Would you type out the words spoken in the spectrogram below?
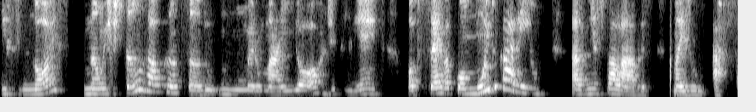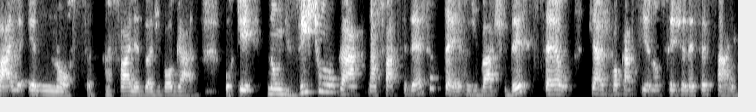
E se nós não estamos alcançando um número maior de clientes, observa com muito carinho as minhas palavras, mas a falha é nossa, a falha do advogado, porque não existe um lugar na face dessa terra, debaixo desse céu, que a advocacia não seja necessária,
